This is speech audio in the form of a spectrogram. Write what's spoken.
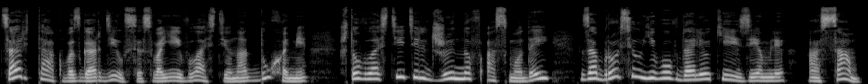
царь так возгордился своей властью над духами, что властитель джиннов Асмодей забросил его в далекие земли, а сам,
